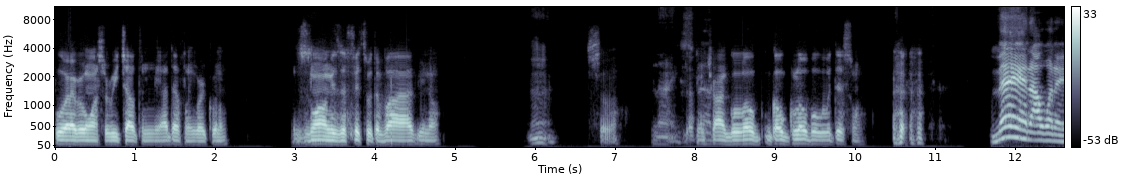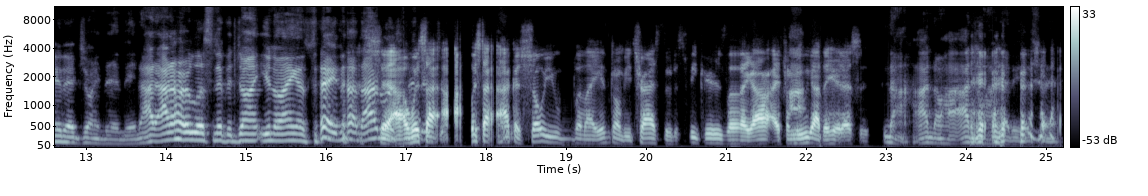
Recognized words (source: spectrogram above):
whoever wants to reach out to me, I definitely work with them. As long as it fits with the vibe, you know. Mm. So nice. Definitely try and go go global with this one. Man, I want to hear that joint then, man. I I heard a little snippet joint. You know, I ain't gonna say nothing. I, Shit, I wish I, I wish I, I could show you, but like it's gonna be trash through the speakers. Like I, for me, we got to hear that shit. Nah, I know how I know how that is, man.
